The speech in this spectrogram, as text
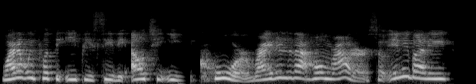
Why don't we put the EPC, the LTE core, right into that home router? So anybody,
